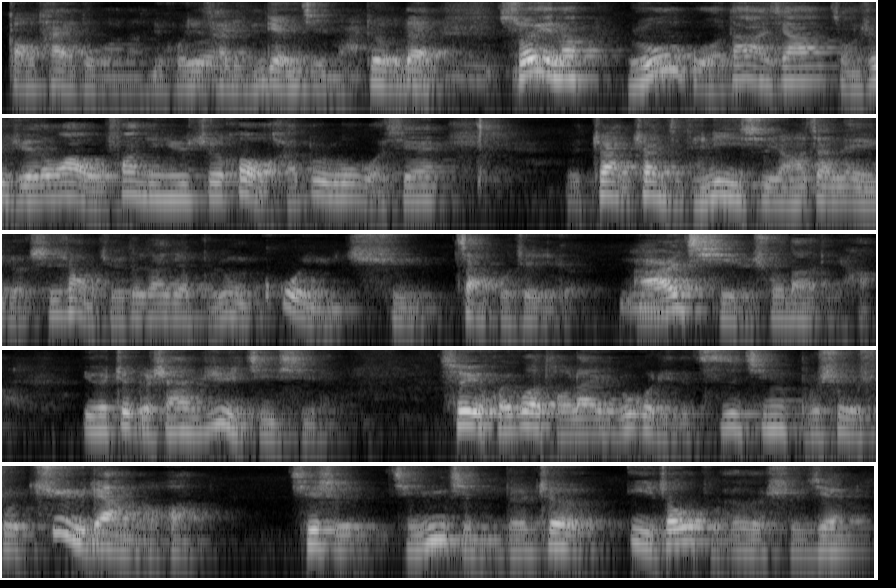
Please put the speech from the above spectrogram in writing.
高太多了，你回去才零点几嘛，对不对？嗯所以呢，如果大家总是觉得哇，我放进去之后，还不如我先赚赚几天利息，然后再那个，实际上我觉得大家不用过于去在乎这个，嗯。而且说到底哈，因为这个是按日计息的，所以回过头来，如果你的资金不是说巨量的话，其实仅仅的这一周左右的时间，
